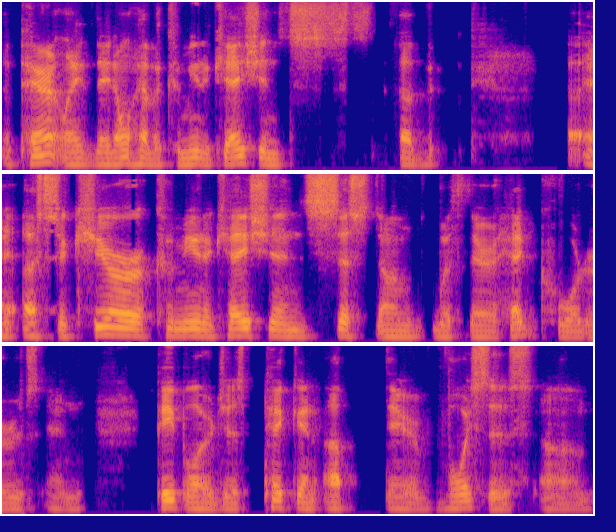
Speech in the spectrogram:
apparently, they don't have a communications a, a secure communication system with their headquarters, and people are just picking up their voices um,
